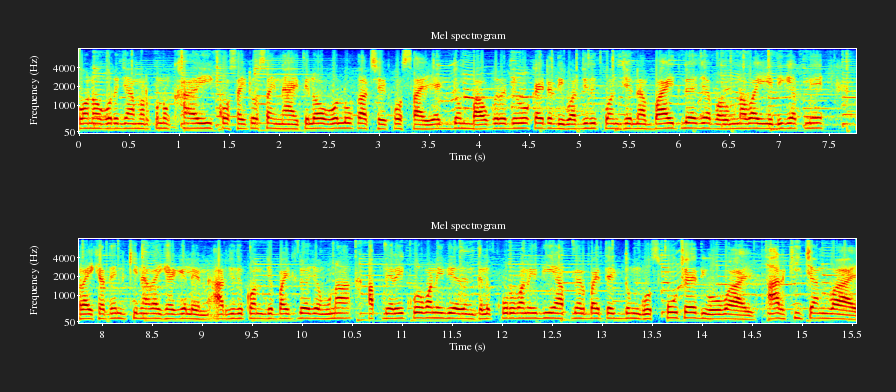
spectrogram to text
কোনো করে যে আমার কোনো খাই কষাই টসাই নাই, তাহলে অগলোক আছে কষাই একদম বাউ করে দেবো, কাইটা দিবার যদি কোন যে না বাইক লয়ে যা পারুন না ভাই, এদিকে আপনি রাইখা দেন কিনা রাইখা গেলেন? আর যদি কোন যে বাইতে লয়ে যাব না আপনার এই কোরবানি দিয়ে দেন, তাহলে কোরবানি দিয়ে আপনার বাড়িতে একদম গোস পৌঁছায় দিব ভাই। আর কি চান ভাই?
